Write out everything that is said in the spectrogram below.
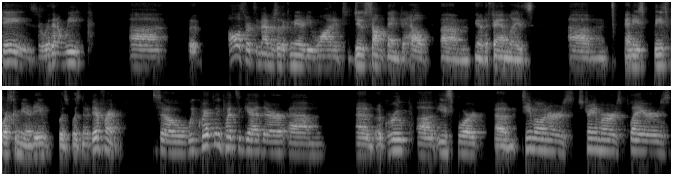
days or within a week, uh, all sorts of members of the community wanted to do something to help, um, you know, the families. Um, and the esports community was was no different. So we quickly put together um, a, a group of esport um, team owners, streamers, players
